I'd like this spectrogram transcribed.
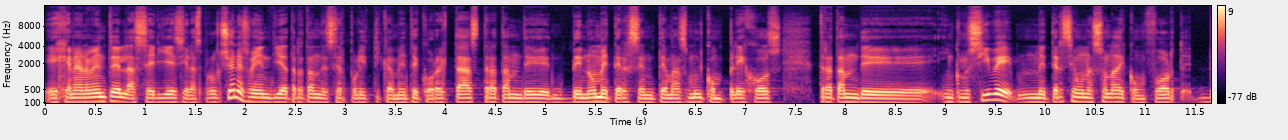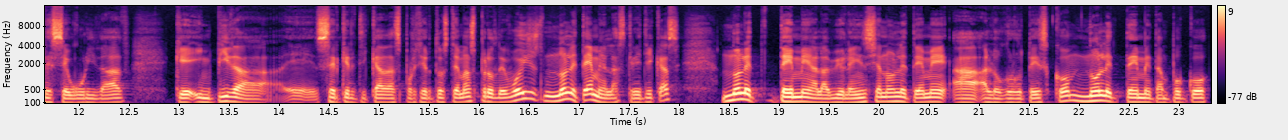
Eh, generalmente las series y las producciones hoy en día tratan de ser políticamente correctas, tratan de, de, no meterse en temas muy complejos, tratan de inclusive meterse en una zona de confort, de seguridad que impida eh, ser criticadas por ciertos temas, pero The Voice no le teme a las críticas, no le teme a la violencia, no le teme a, lo grotesco, no le teme tampoco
